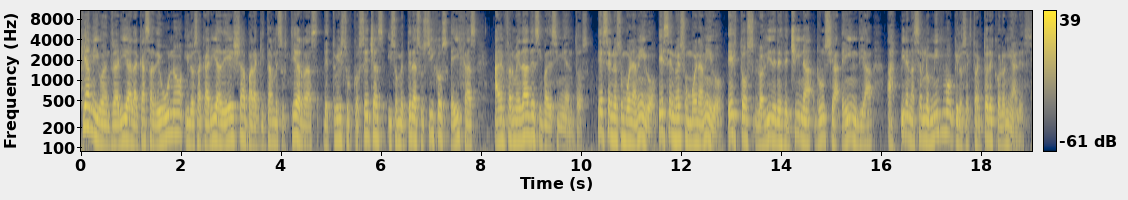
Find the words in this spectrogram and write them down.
¿Qué amigo entraría a la casa de uno y lo sacaría de ella para quitarle sus tierras, destruir sus cosechas y someter a sus hijos e hijas a enfermedades y padecimientos? Ese no es un buen amigo, ese no es un buen amigo. Estos, los líderes de China, Rusia e India, aspiran a hacer lo mismo que los extractores coloniales.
